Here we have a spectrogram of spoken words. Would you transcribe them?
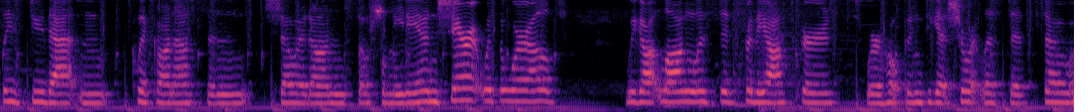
please do that and click on us and show it on social media and share it with the world. We got long listed for the Oscars. We're hoping to get shortlisted. So,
